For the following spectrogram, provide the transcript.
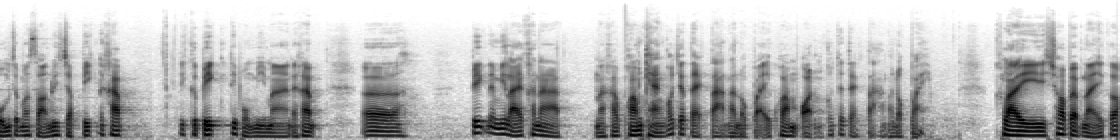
ผมจะมาสอนวิธีจับปิกนะครับ นี่คือปิกที่ผมมีมานะครับ ปิกเนี่ยมีหลายขนาดนะครับความแข็งก็จะแตกต่างกันออกไป ความอ่อนก็จะแตกต่างกันออกไป ใครชอบแบบไหนก็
